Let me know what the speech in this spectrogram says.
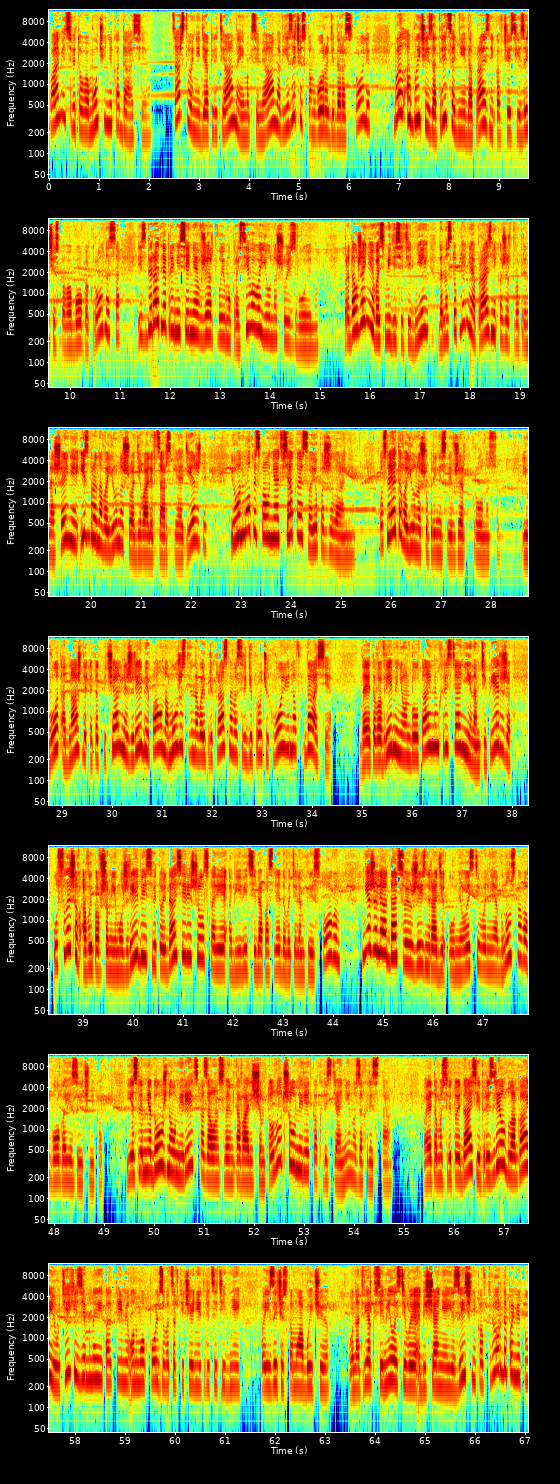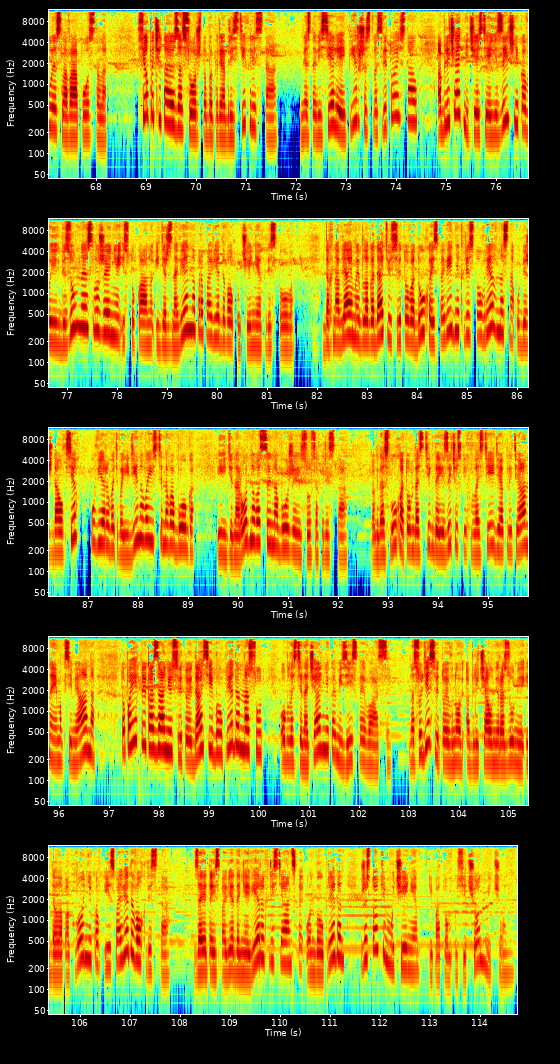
Память святого мученика Дасия. Царствование Диоклетиана и Максимиана в языческом городе Доростоле был обычай за 30 дней до праздника в честь языческого бога Кроноса избирать для принесения в жертву ему красивого юношу из воинов. В продолжение 80 дней до наступления праздника жертвоприношения избранного юношу одевали в царские одежды, и он мог исполнять всякое свое пожелание. После этого юношу принесли в жертв Кроносу. И вот однажды этот печальный жребий пал на мужественного и прекрасного среди прочих воинов Дасия. До этого времени он был тайным христианином, теперь же, услышав о выпавшем ему жребии, святой Дасий решил скорее объявить себя последователем Христовым, нежели отдать свою жизнь ради умилостивания гнусного бога язычников. «Если мне должно умереть, — сказал он своим товарищам, — то лучше умереть как христианину за Христа». Поэтому святой Дасий презрел блага и утехи земные, какими он мог пользоваться в течение тридцати дней по языческому обычаю. Он отверг все милостивые обещания язычников, твердо пометуя слова апостола. «Все почитаю за ссор, чтобы приобрести Христа». Вместо веселья и пиршества святой стал обличать нечестие язычников и их безумное служение истукану и дерзновенно проповедовал учение Христова. Вдохновляемый благодатью Святого Духа, исповедник Христов ревностно убеждал всех уверовать во единого истинного Бога и единородного Сына Божия Иисуса Христа. Когда слух о том достиг до языческих властей Диоклетиана и Максимиана, то по их приказанию святой Дасий был предан на суд области начальника Мизийской Васы. На суде святой вновь обличал неразумие идолопоклонников и исповедовал Христа – за это исповедание веры христианской он был предан жестоким мучениям и потом усечен мечом.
